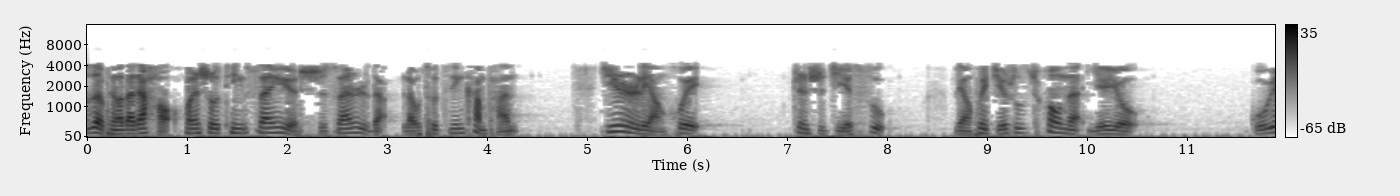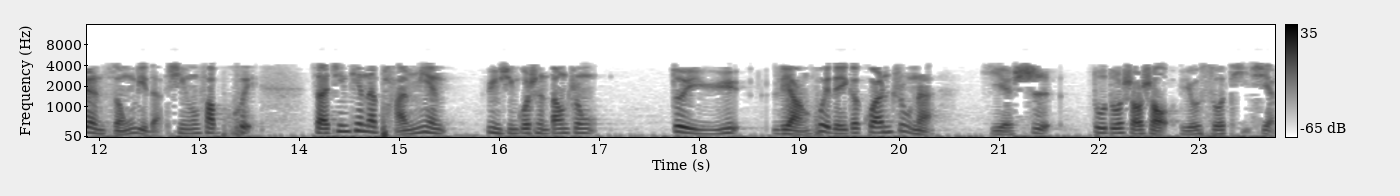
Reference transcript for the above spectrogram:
资者朋友，大家好，欢迎收听三月十三日的老投资金看盘。今日两会正式结束，两会结束之后呢，也有国务院总理的新闻发布会。在今天的盘面运行过程当中，对于两会的一个关注呢，也是多多少少有所体现。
